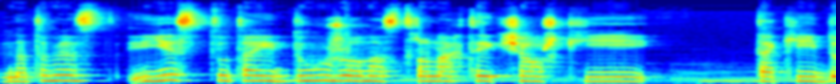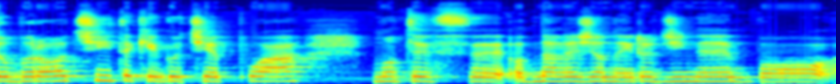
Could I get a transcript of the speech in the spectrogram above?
Natomiast jest tutaj dużo na stronach tej książki takiej dobroci, takiego ciepła, motyw y, odnalezionej rodziny, bo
